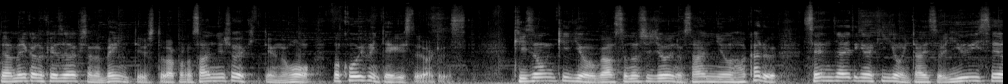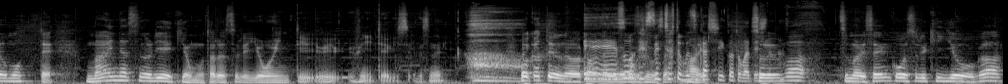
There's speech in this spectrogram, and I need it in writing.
でアメリカの経済学者のベインっていう人はこの参入障壁っていうのを、まあ、こういうふうに定義してるわけです既存企業がその市場への参入を図る潜在的な企業に対する優位性を持ってマイナスの利益をもたらする要因っていうふうに定義してですね、はあ、分かったような分からないような、えー、そうですね。ちょっと難しい言葉でした、はい、それはつまり先行する企業が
